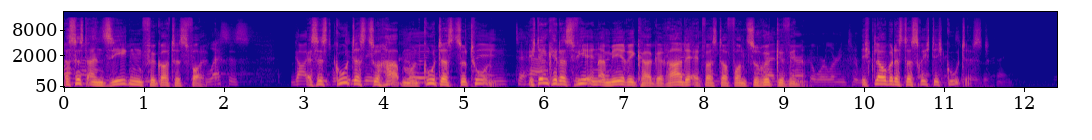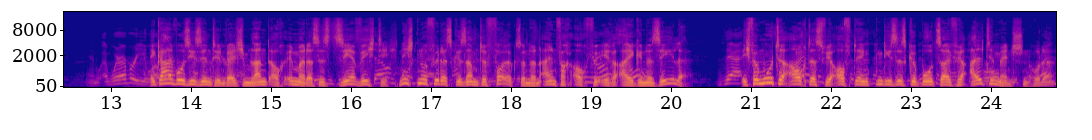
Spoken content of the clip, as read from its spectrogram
Das ist ein Segen für Gottes Volk. Es ist gut, das zu haben und gut, das zu tun. Ich denke, dass wir in Amerika gerade etwas davon zurückgewinnen. Ich glaube, dass das richtig gut ist. Egal wo Sie sind, in welchem Land auch immer, das ist sehr wichtig, nicht nur für das gesamte Volk, sondern einfach auch für Ihre eigene Seele. Ich vermute auch, dass wir oft denken, dieses Gebot sei für alte Menschen, oder?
